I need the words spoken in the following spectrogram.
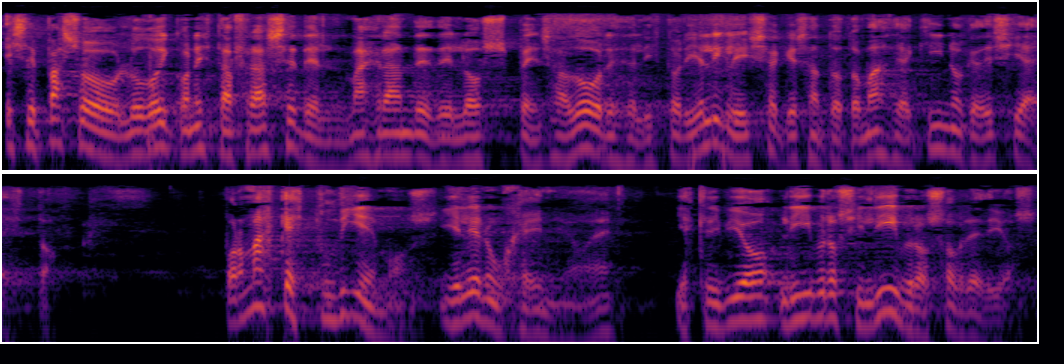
ese paso lo doy con esta frase del más grande de los pensadores de la historia de la Iglesia, que es Santo Tomás de Aquino, que decía esto. Por más que estudiemos, y él era un genio, ¿eh? y escribió libros y libros sobre Dios,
